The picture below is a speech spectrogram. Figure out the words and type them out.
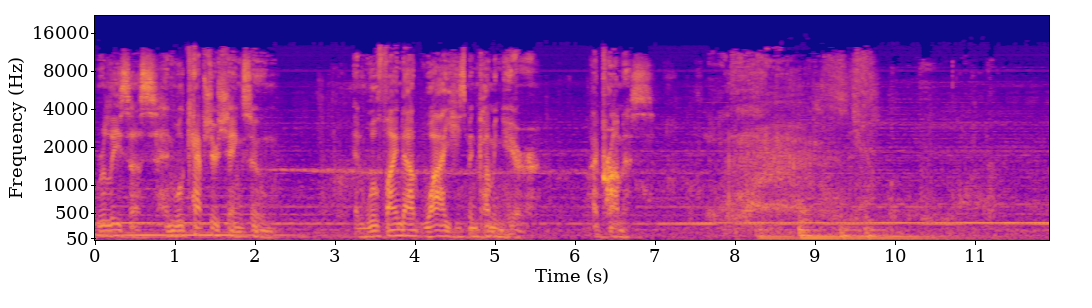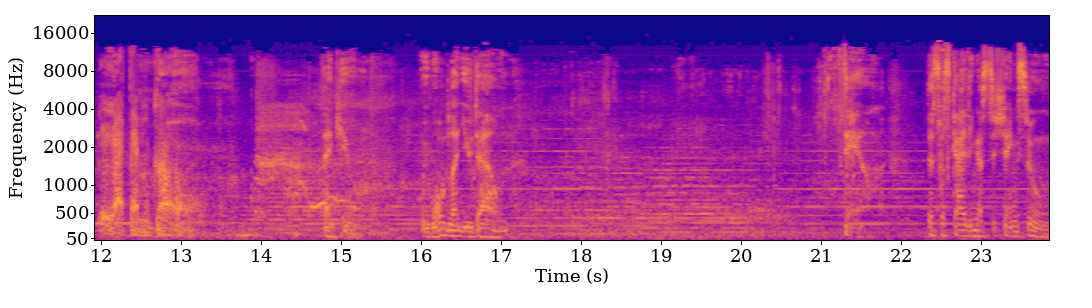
Release us, and we'll capture Shang Tsung. And we'll find out why he's been coming here. I promise. Let them go. Thank you. We won't let you down. Damn. This was guiding us to Shang Tsung.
